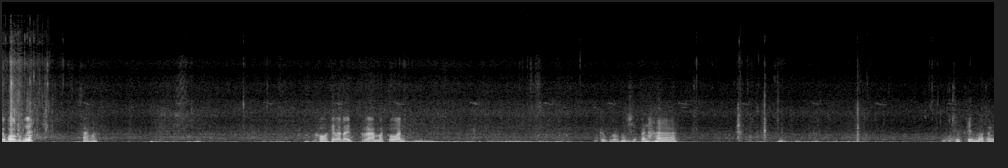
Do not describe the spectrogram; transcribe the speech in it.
กระบอกลูกมือสามมันขอแค่ว่าได้ปลามาก่อน กับเราไม่ใช่ปัญหาจุดเต็มหมดทั้ง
